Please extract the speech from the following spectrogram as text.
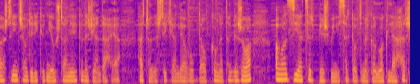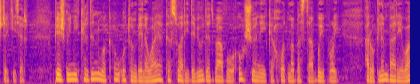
باشترین چاودێریکردنی ئەو شتانەیە کە لە ژیاندا هەیە هەرچەندە شتێکیان لێ ڕووبدا و بکەونە تەنگەژەوە ئەوا زیاتر پێشبینی سەرکەوتن ئەکەن وەک لە هەر شتێکی تر. پێشبینی کردن وەک ئەو ئۆتۆمبێلە وایە کە سواری دەبی و دەتبا بۆ ئەو شوێنەی کە خۆت مەبەستە بۆی بڕۆی. هەروەک لەم بارەیەوە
